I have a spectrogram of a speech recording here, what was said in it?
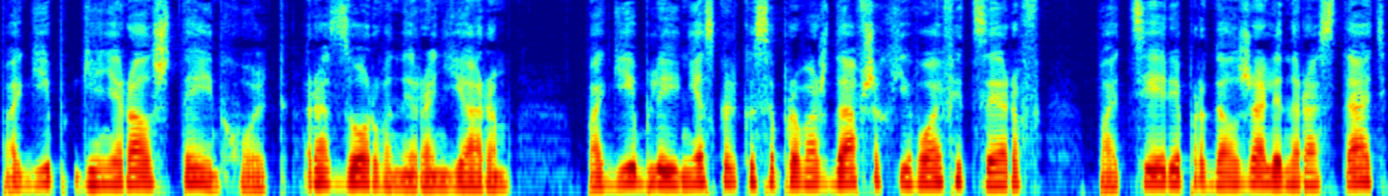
Погиб генерал Штейнхольд, разорванный раньяром. Погибли и несколько сопровождавших его офицеров. Потери продолжали нарастать,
